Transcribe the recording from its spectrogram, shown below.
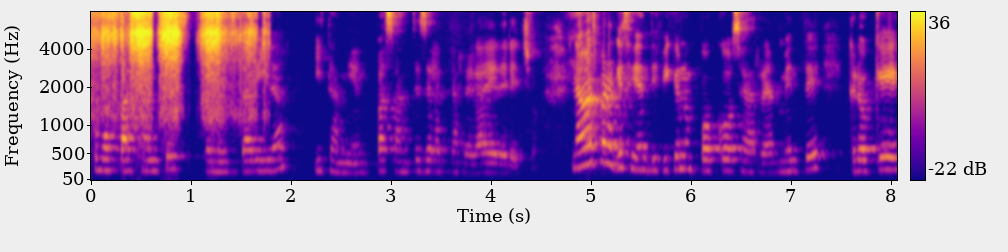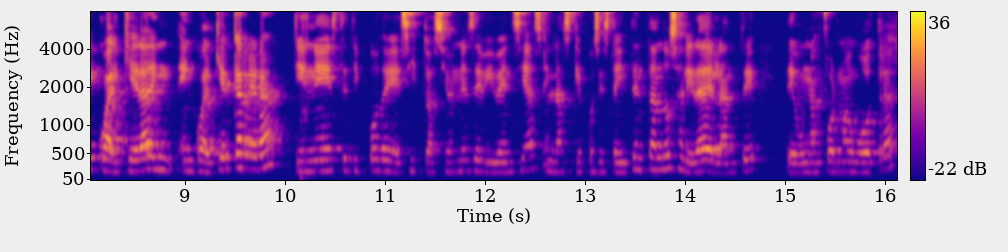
como pasantes en esta vida y también pasantes de la carrera de derecho. Nada más para que se identifiquen un poco, o sea, realmente creo que cualquiera en, en cualquier carrera tiene este tipo de situaciones, de vivencias en las que pues está intentando salir adelante de una forma u otra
